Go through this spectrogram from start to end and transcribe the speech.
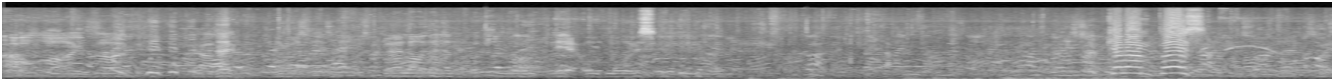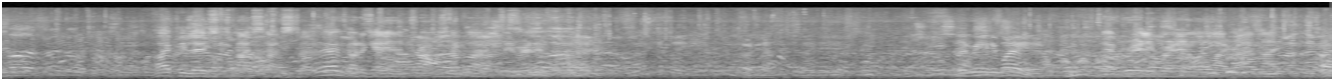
oh my god. yeah, all boys. Come on, Buzz! I hope he loses most of that stuff. They haven't got to get in the drums, have they? That'd be really They're really weighing. They're really running all the way around, mate. Oh,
